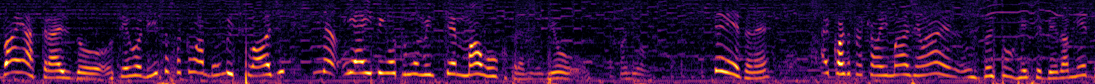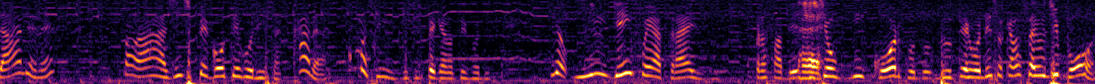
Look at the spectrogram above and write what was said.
vai atrás do terrorista, só que uma bomba explode. Não, e aí vem outro momento que é maluco pra mim, viu? Olha, Beleza, né? Aí corta pra aquela imagem lá, os dois estão recebendo a medalha, né? Fala, ah, a gente pegou o terrorista. Cara, como assim vocês pegaram o terrorista? Não, ninguém foi atrás pra saber se É. tinha algum corpo do, do terrorista que ela saiu de boa.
